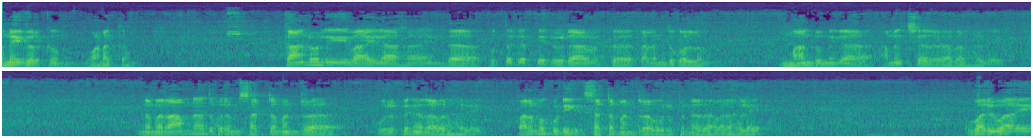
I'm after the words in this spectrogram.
அனைவருக்கும் வணக்கம். காணொளி வாயிலாக இந்த புத்தக திருவிழாவுக்கு கலந்து கொள்ளும் மாண்புமிகு அமைச்சர் அவர்களே நம்ம ராமநாதபுரம் சட்டமன்ற உறுப்பினர் அவர்களே பரமக்குடி சட்டமன்ற உறுப்பினர் அவர்களே வருவாய்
